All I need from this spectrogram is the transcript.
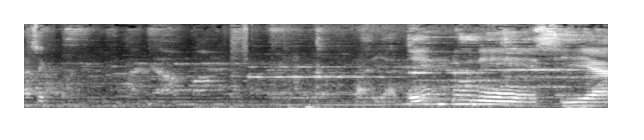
asik. Rakyat Indonesia.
